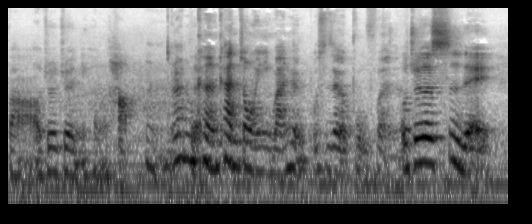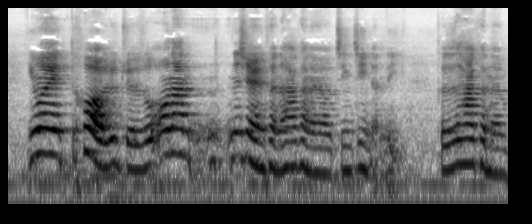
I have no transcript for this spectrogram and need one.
棒啊，我就觉得你很好。嗯，他们可能看中你完全不是这个部分。我觉得是哎，因为后来我就觉得说，哦，那那些人可能他可能有经济能力，可是他可能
